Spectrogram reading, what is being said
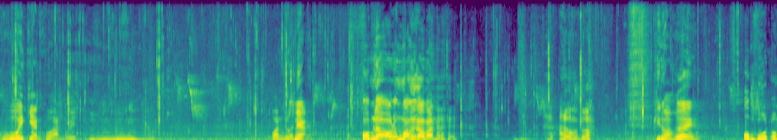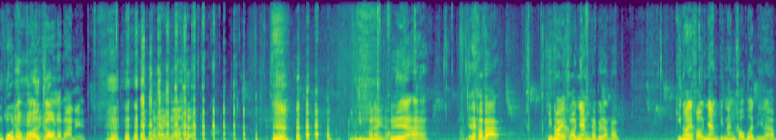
โอ้ยเกรียนครูอันเว้ยอืมอ่อนด้วยเนี่ยอมแล้วเอาต้องหมองให้กับบันอารมณ์ตัว พี่น้องเอ้ย อมหูดอมหูดต้องหมองให้ก่อนละบานนี่กินมาได้เนาะ กินมาไหเนาะเนี่ยอ่าแต่เขาะคบว่กินหอยเขายั่งครับไปหลังครับ กินหอยเขายั่งกินนังเขาเบิร์ดนี่แหละครับ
